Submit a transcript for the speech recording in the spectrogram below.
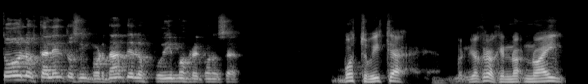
todos los talentos importantes los pudimos reconocer. Vos tuviste, yo creo que no, hay,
